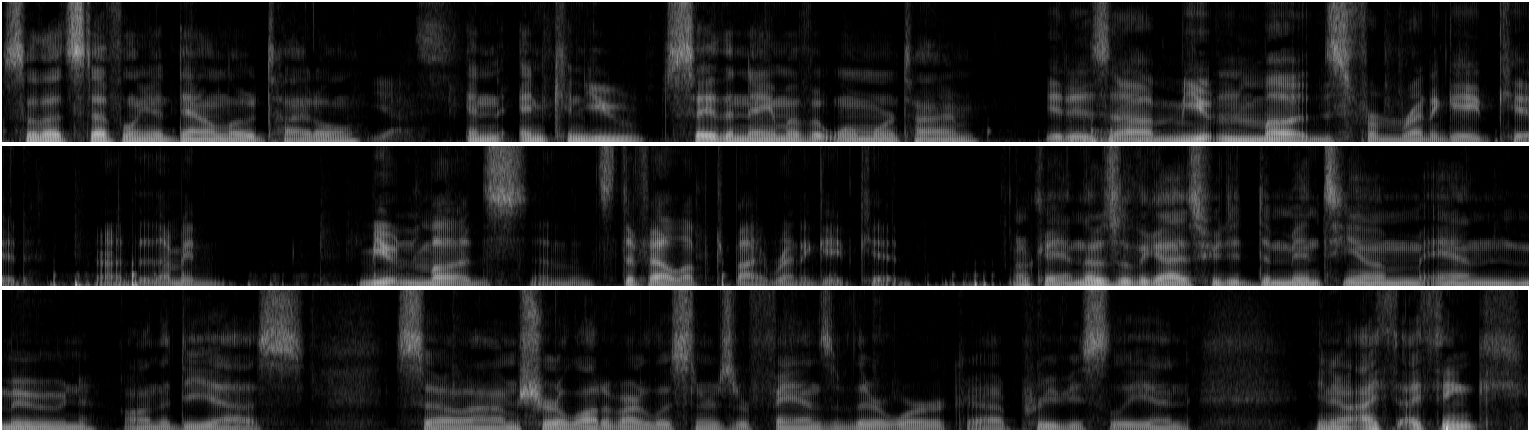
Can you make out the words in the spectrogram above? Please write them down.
So that's definitely a download title. Yes. And and can you say the name of it one more time? It is uh, Mutant Mudds from Renegade Kid. Uh, I mean, Mutant Mudds, and it's developed by Renegade Kid. Okay, and those are the guys who did Dementium and Moon on the DS. So uh, I'm sure a lot of our listeners are fans of their work uh, previously, and you know, I th- I think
